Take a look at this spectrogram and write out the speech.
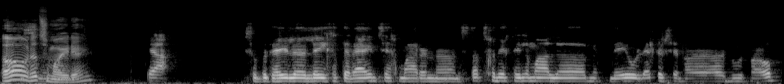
Oh, dat is een mooi idee. Ja, dus op het hele lege terrein, zeg maar, een, een stadsgedicht helemaal uh, met Leo-letters en uh, noem het maar op.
